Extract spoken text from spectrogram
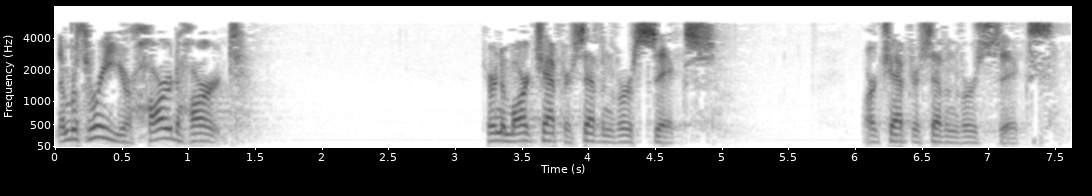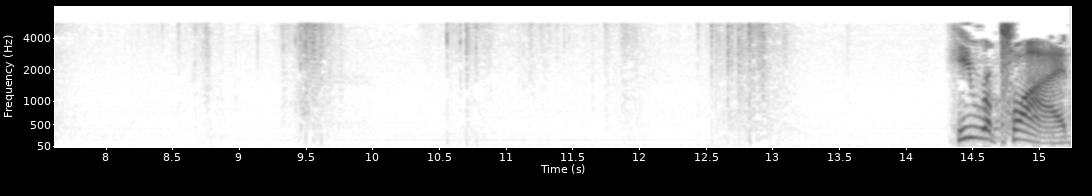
Number three, your hard heart. Turn to Mark chapter 7, verse 6. Mark chapter 7, verse 6. He replied,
